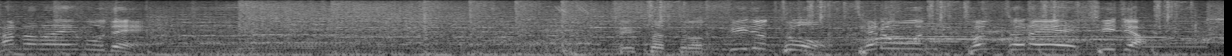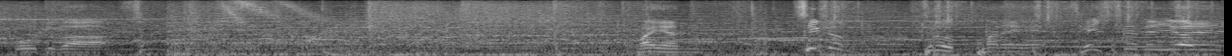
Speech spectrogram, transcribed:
하나하나의 무대. 미스터 트롯 시즌2 새로운 전설의 시작. 모두가 승- 과연 지금 트롯판의 새 시대를 열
